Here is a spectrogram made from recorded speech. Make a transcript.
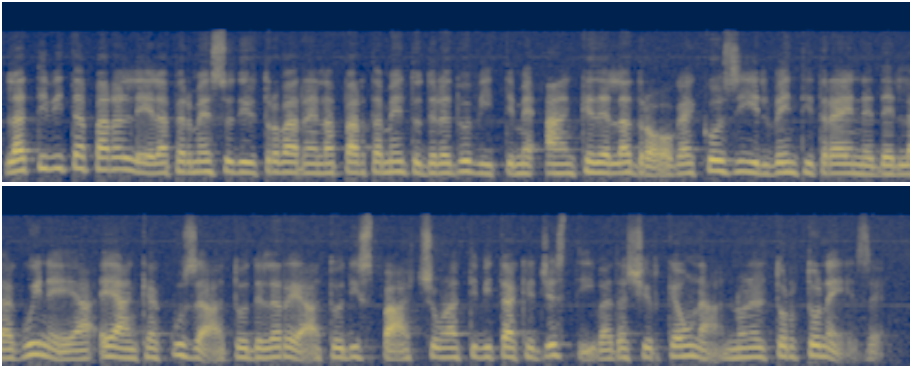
L'attività parallela ha permesso di ritrovare nell'appartamento delle due vittime anche della droga e così il 23enne della Guinea è anche accusato del reato di spaccio, un'attività che gestiva da circa un anno nel Tortonese.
